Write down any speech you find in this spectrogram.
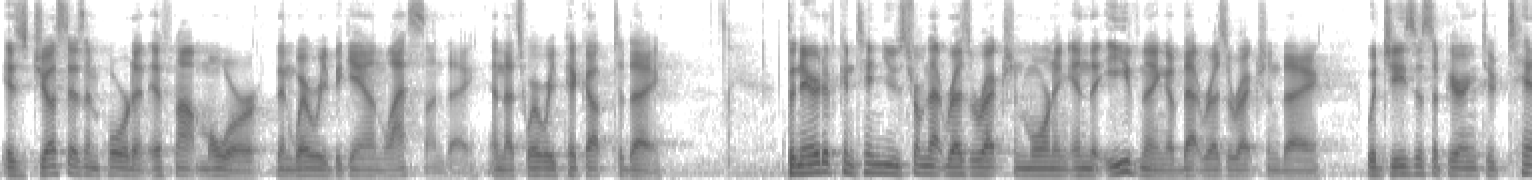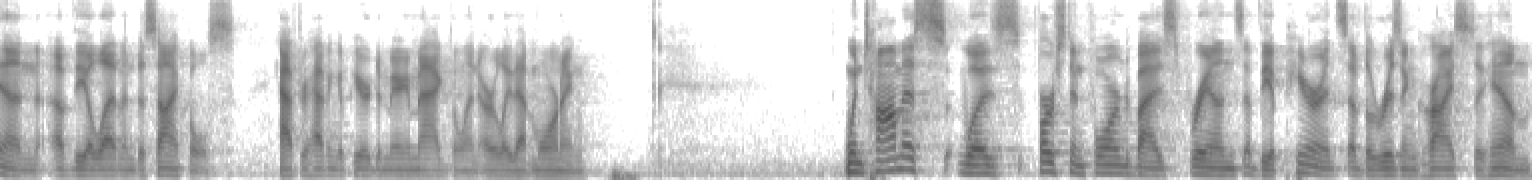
is just as important, if not more, than where we began last Sunday, and that's where we pick up today. The narrative continues from that resurrection morning in the evening of that resurrection day, with Jesus appearing to 10 of the 11 disciples after having appeared to Mary Magdalene early that morning. When Thomas was first informed by his friends of the appearance of the risen Christ to him,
